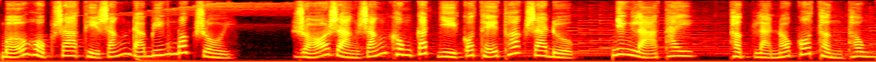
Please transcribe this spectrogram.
mở hộp ra thì rắn đã biến mất rồi. Rõ ràng rắn không cách gì có thể thoát ra được, nhưng lạ thay, thật là nó có thần thông.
